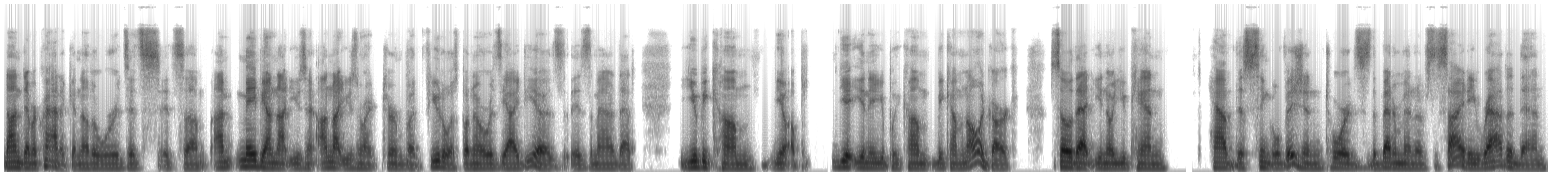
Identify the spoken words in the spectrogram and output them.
non-democratic. In other words, it's it's um I'm maybe I'm not using I'm not using the right term, but feudalist. But in other words, the idea is is the matter that you become you know a, you, you know you become become an oligarch so that you know you can have this single vision towards the betterment of society rather than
